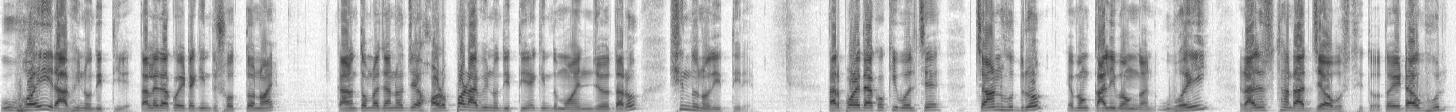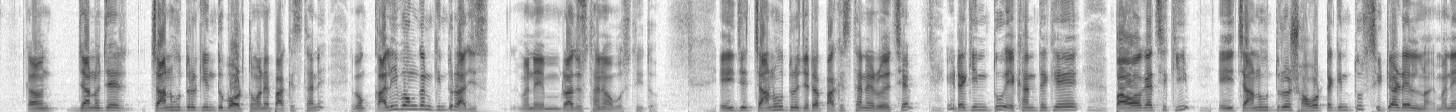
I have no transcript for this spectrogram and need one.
উভয়ই রাভি নদীর তীরে। তাহলে দেখো এটা কিন্তু সত্য নয়। কারণ তোমরা জানো যে, হরপ্পা রাভি নদীর তীরে, কিন্তু মহেঞ্জোদারো সিন্ধু নদীর তীরে। তারপরে দেখো কি বলছে, চানহুদ্র এবং কালীবঙ্গান উভয়ই রাজস্থান রাজ্যে অবস্থিত। তো এটাও ভুল। কারণ জানো যে, চানহুদ্র কিন্তু বর্তমানে পাকিস্তানে এবং কালীবঙ্গান কিন্তু রাজিস মানে রাজস্থানে অবস্থিত। এই যে চানহুদ্র যেটা পাকিস্তানে রয়েছে, এটা কিন্তু এখান থেকে পাওয়া গেছে কি? এই চানহুদ্র শহরটা কিন্তু সিটাডেল নয়। মানে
